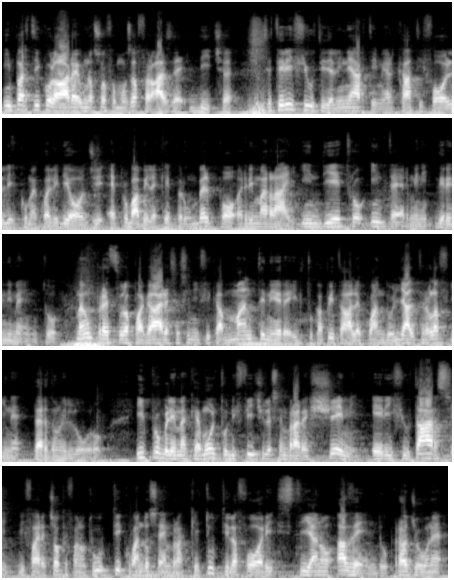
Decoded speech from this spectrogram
In particolare una sua famosa frase dice se ti rifiuti di allinearti ai mercati folli come quelli di oggi è probabile che per un bel po' rimarrai indietro in termini di rendimento. Ma è un prezzo da pagare se significa mantenere il tuo capitale quando gli altri alla fine perdono il loro. Il problema è che è molto difficile sembrare scemi e rifiutarsi di fare ciò che fanno tutti quando sembra che tutti là fuori stiano avendo ragione ragione,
